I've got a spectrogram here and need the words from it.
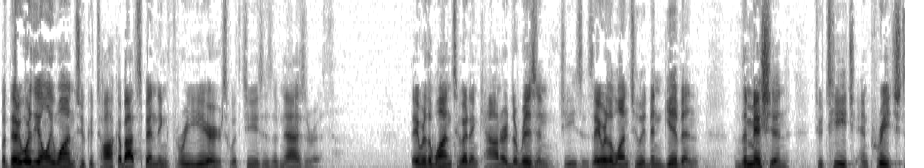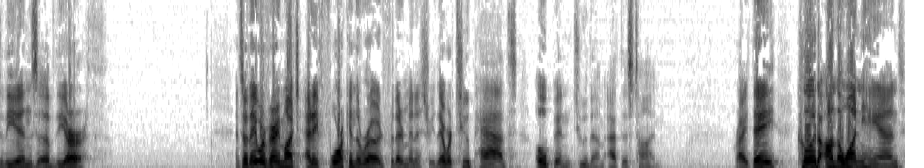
But they were the only ones who could talk about spending three years with Jesus of Nazareth. They were the ones who had encountered the risen Jesus. They were the ones who had been given the mission to teach and preach to the ends of the earth. And so they were very much at a fork in the road for their ministry. There were two paths open to them at this time right? They could, on the one hand,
